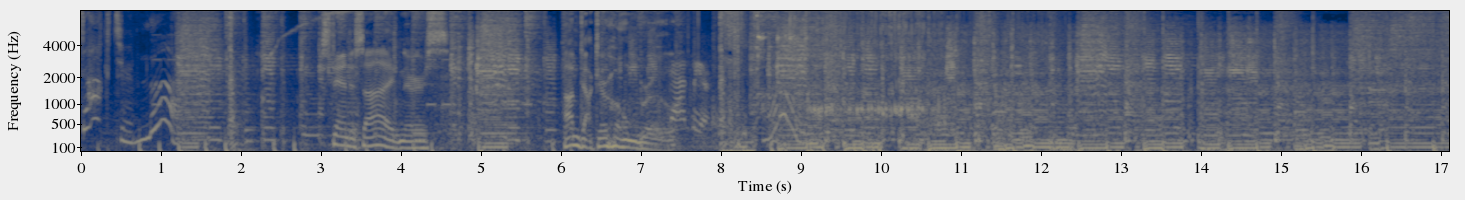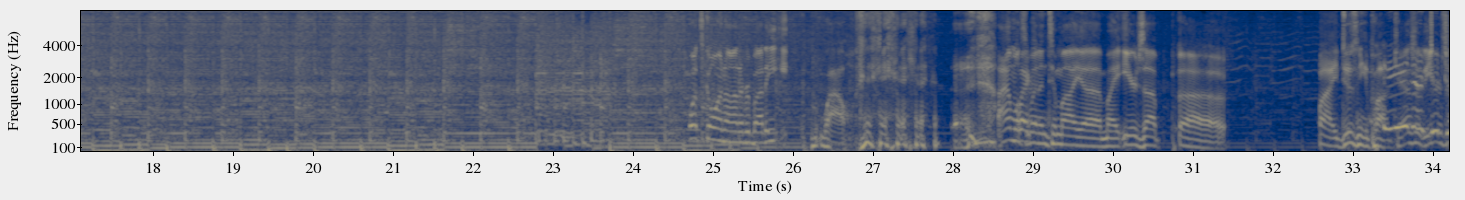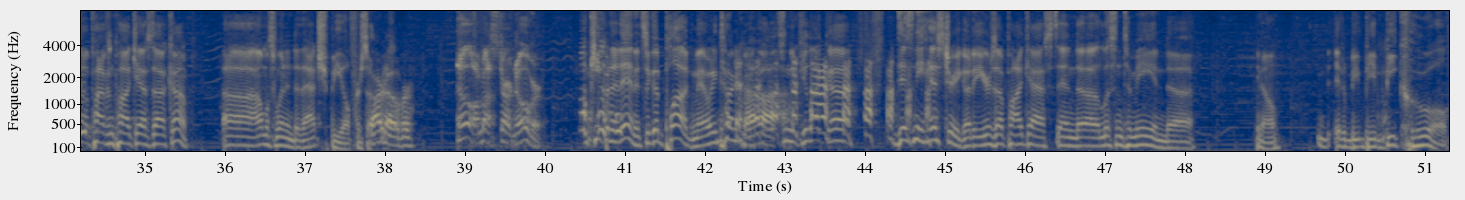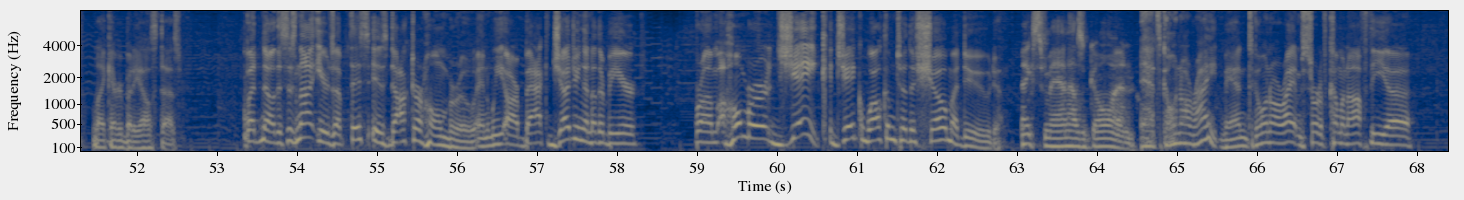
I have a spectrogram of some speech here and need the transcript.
Doctor, look. Stand aside, nurse. I'm Dr. Homebrew. Stand clear. What's going on, everybody? Wow. I almost went into my uh, my ears up uh, my Disney podcast at earsup-podcast.com. Uh, I almost went into that spiel for some Start reason. over. No, I'm not starting over. I'm keeping it in. It's a good plug, man. What are you talking about? listen, if you like uh, Disney history, go to Ears Up Podcast and uh, listen to me, and uh, you know, it'll be, be be cool like everybody else does. But no, this is not Ears Up. This is Doctor Homebrew, and we are back judging another beer from a homebrewer Jake. Jake, welcome to the show, my dude. Thanks, man. How's it going? Yeah, it's going all right, man. It's going all right. I'm sort of coming off the uh,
